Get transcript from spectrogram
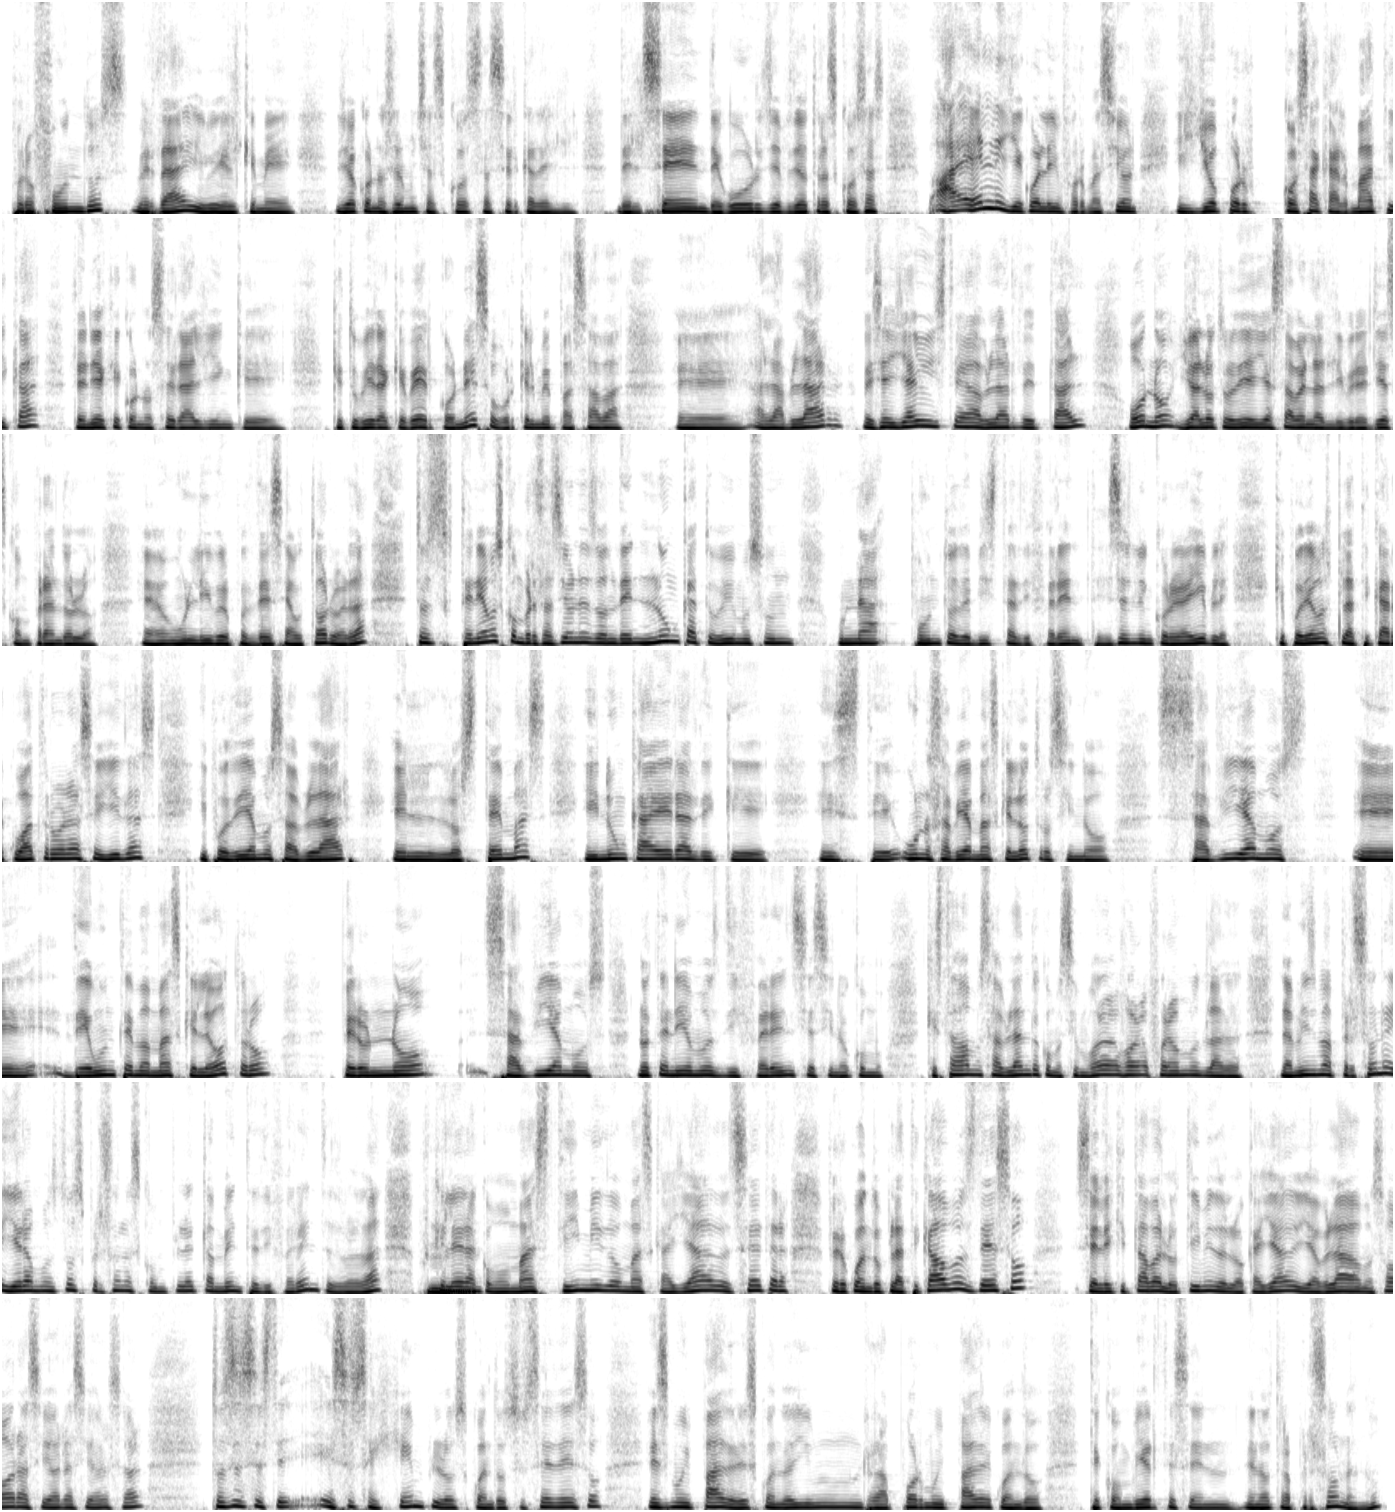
profundos, ¿verdad? Y el que me dio a conocer muchas cosas acerca del, del Zen, de Gurdjieff, de otras cosas. A él le llegó la información y yo por cosa karmática tenía que conocer a alguien que, que tuviera que ver con eso, porque él me pasaba eh, al hablar, me decía, ¿ya oíste hablar de tal? O no, yo al otro día ya estaba en las librerías comprándolo, eh, un libro pues, de ese autor, ¿verdad? Entonces teníamos conversaciones donde nunca tuvimos un, una punto de vista diferente. Eso es lo increíble, que podíamos platicar cuatro horas seguidas y podíamos hablar en los temas y nunca era de que este, uno sabía más que el otro, sino sabíamos eh, de un tema más que el otro, pero no sabíamos, no teníamos diferencias, sino como que estábamos hablando como si fuéramos la, la, misma persona y éramos dos personas completamente diferentes, ¿verdad? Porque él era como más tímido, más callado, etcétera. Pero cuando platicábamos de eso, se le quitaba lo tímido y lo callado y hablábamos horas y horas y horas. Y horas. Entonces, este, esos ejemplos, cuando sucede eso, es muy padre, es cuando hay un rapor muy padre, cuando te conviertes en, en otra persona, ¿no?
